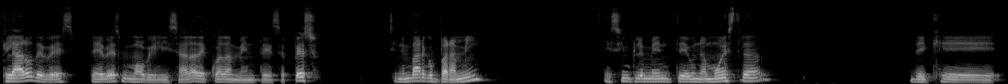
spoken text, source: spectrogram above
Claro, debes, debes movilizar adecuadamente ese peso. Sin embargo, para mí es simplemente una muestra de que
